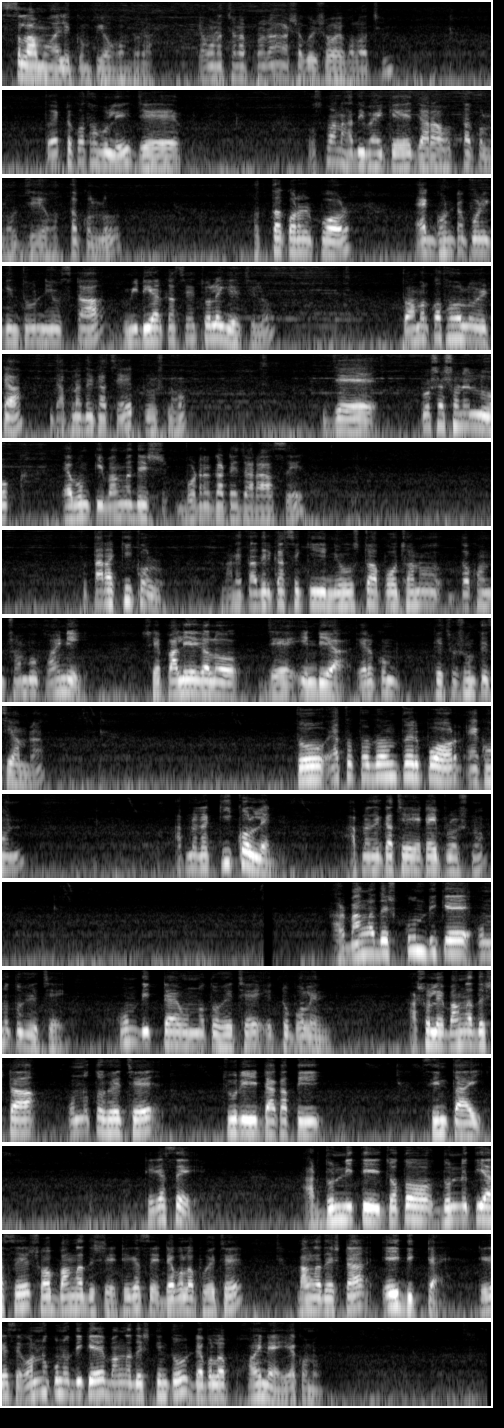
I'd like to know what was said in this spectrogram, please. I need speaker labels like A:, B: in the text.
A: আসসালামু আলাইকুম প্রিয় বন্ধুরা। কেমন আছেন আপনারা? আশা করি সবাই ভালো আছেন। তো একটা কথা বলি যে, ওসমান হাদি ভাইকে যারা হত্যা করল, যে হত্যা করল, হত্যা করার পর এক ঘণ্টা পরে কিন্তু নিউজটা মিডিয়ার কাছে চলে গিয়েছিল। তো আমার কথা হলো এটা, যে আপনাদের কাছে প্রশ্ন যে, প্রশাসনের লোক এবং কি বাংলাদেশ বর্ডার ঘাটে যারা আছে তো তারা কি করল? মানে তাদের কাছে কি নিউজটা পৌঁছানো তখন সম্ভব হয়নি? সে পালিয়ে গেল যে ইন্ডিয়া এরকম কিছু শুনতেছি আমরা। তো এত তদন্তের পর এখন আপনারা কি করলেন? আপনাদের কাছে এটাই প্রশ্ন। আর বাংলাদেশ কোন দিকে উন্নত হয়েছে? কোন দিকটায় উন্নত হয়েছে একটু বলেন। আসলে বাংলাদেশটা উন্নত হয়েছে। চুরি, ডাকাতি, ছিনতাই, ঠিক আছে? আর দুর্নীতি, যত দুর্নীতি আছে সব বাংলাদেশে, ঠিক আছে ডেভেলপ হয়েছে বাংলাদেশটা এই দিকটায়, ঠিক আছে? অন্য কোনো দিকে বাংলাদেশ কিন্তু ডেভেলপ হয় নাই এখনও।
